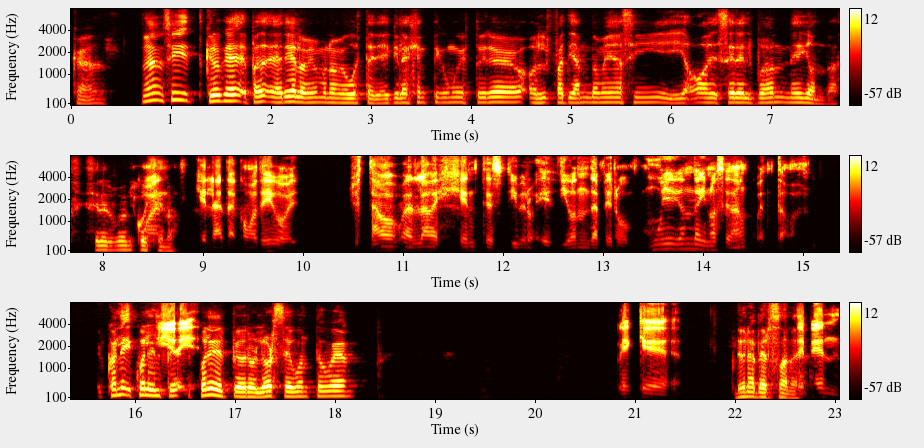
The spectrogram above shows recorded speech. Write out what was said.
Claro. No, sí, creo que haría lo mismo, no me gustaría que la gente como que estuviera olfateándome así y oh, ser el buen hediondo, así, ser el buen cochino. que lata, como te digo, yo estaba al lado de gente así, pero hedionda, pero muy hedionda y no se dan cuenta, weón. ¿Cuál es, cuál es el, Y pe- ahí- cuál es el peor olor según tu weón? Es que De una persona. depende,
